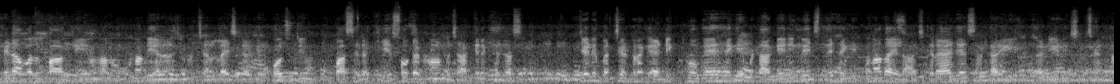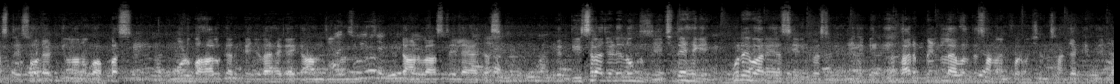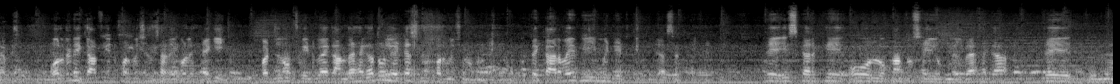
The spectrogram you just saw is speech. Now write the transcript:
ਖੇਡਾਂ ਵੱਲ ਪਾ ਕੇ ਉਹਨਾਂ ਨੂੰ ਉਹਨਾਂ ਦੀ ਐਨਰਜੀ ਨੂੰ ਚੈਨਲਾਈਜ਼ ਕਰਕੇ ਪੋਜ਼ਿਟਿਵ ਪਾਸੇ ਰੱਖੀਏ ਸੋ ਦੈਟ ਉਹਨਾਂ ਨੂੰ ਬਚਾ ਕੇ ਰੱਖਿਆ ਜਾ ਸਕੇ। ਜਿਹੜੇ ਬੱਚੇ ਡਰਗ ਐਡਿਕਟ ਹੋ ਗਏ ਹੈਗੇ ਬਟਾਗੇ ਨਹੀਂ ਵੇਚਦੇ ਹੈਗੇ ਉਹਨਾਂ ਦਾ ਇਲਾਜ ਕਰਾਇਆ ਜਾਏ ਸਰਕਾਰੀ ਐਡੀਕਸ਼ਨ ਸੈਂਟਰਸ ਤੇ ਸੋ ਦੈਟ ਕਿ ਉਹਨਾਂ ਨੂੰ ਵਾਪਸ ਮੁੜ ਬਹਾਲ ਕਰਕੇ ਜਿਹੜਾ ਹੈਗਾ ਇੱਕ ਆਮ ਜੀਵਨ ਬਿਤਾਉਣ ਵਾਸਤੇ ਲਿਆਇਆ ਜਾ ਸਕੇ। ਤੇ ਤੀਸਰਾ ਜਿਹੜੇ ਲੋਕ ਵੇਚਦੇ ਹੈਗੇ ਉਹਦੇ ਬਾਰੇ ਅਸੀਂ ਰਿਕੁਐਸਟ ਕੀਤੀ ਹੈ ਕਿ ਹਰ ਪਿੰਡ ਲੈਵਲ ਤੇ ਸਾਨੂੰ ਇਨਫੋਰਮੇਸ਼ਨ ਸਾਂਝਾ ਕੀਤੀ ਜਾਵੇ। ਆਲਰੇਡੀ ਕਾਫੀ ਇਨਫੋਰਮੇਸ਼ਨ ਸਾਡੇ ਕੋਲ ਹੈਗੀ ਬਟ ਜਦੋਂ ਫੀਡਬੈਕ ਆਉਂਦਾ ਹੈਗਾ ਤਾਂ ਲੇਟੈਸਟ ਇਨਫੋਰਮੇਸ਼ਨ ਹੁੰਦੀ ਹੈ, ਤੇ ਕਾਰਵਾਈ ਵੀ ਇਮੀਡੀਏਟ ਕੀਤੀ ਜਾ ਸਕਦੀ ਹੈ। ਤੇ ਇਸ ਕਰਕੇ ਉਹ ਲੋਕਾਂ ਤੋਂ ਸਹਿਯੋਗ ਮਿਲ ਰਿਹਾ ਹੈਗਾ, ਤੇ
